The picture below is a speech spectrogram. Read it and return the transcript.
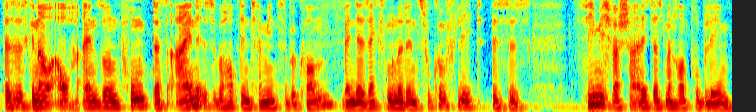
das ist genau auch ein so ein Punkt. Das eine ist überhaupt den Termin zu bekommen. Wenn der sechs Monate in Zukunft liegt, ist es ziemlich wahrscheinlich, dass mein Hautproblem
